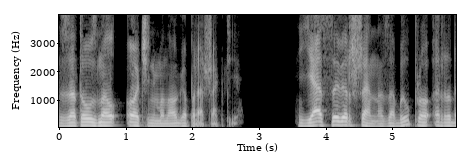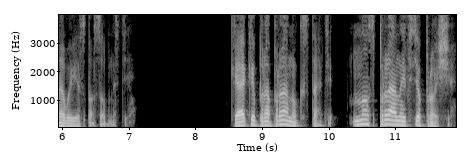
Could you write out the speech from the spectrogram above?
Зато узнал очень много про Шакти. Я совершенно забыл про родовые способности. Как и про прану, кстати, но с праной все проще.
